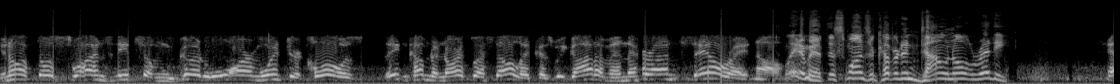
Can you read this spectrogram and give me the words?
you know, if those swans need some good warm winter clothes, they can come to Northwest Outlet because we got them and they're on sale right now. Wait a minute, the swans are covered in down already.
